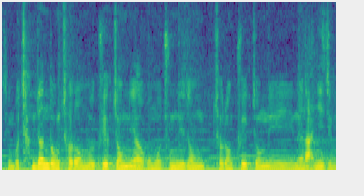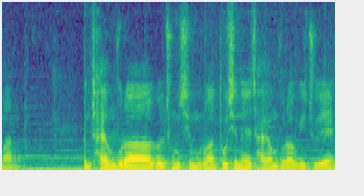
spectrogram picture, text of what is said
지금 뭐 창전동처럼 뭐 구역 정리하고 뭐 중리동처럼 구역 정리는 아니지만 좀 자연 불악을 중심으로 한 도시 내 자연 불악 위주의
